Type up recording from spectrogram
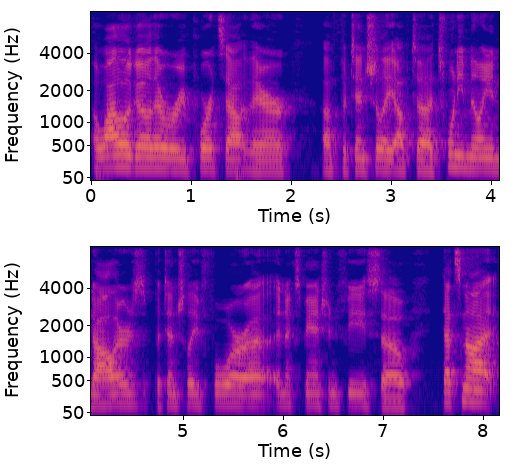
A while ago, there were reports out there of potentially up to twenty million dollars potentially for uh, an expansion fee. So that's not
